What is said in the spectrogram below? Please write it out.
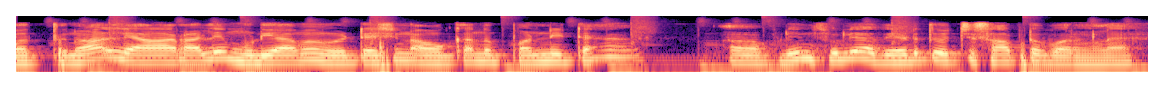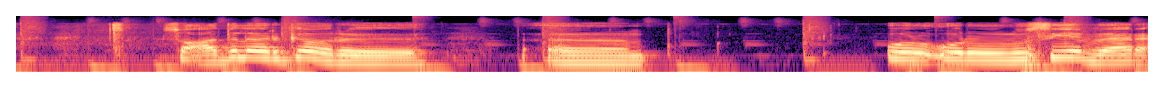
பத்து நாள் யாராலையும் முடியாமல் மெடிடேஷன் நான் உட்காந்து பண்ணிட்டேன் அப்படின்னு சொல்லி அதை எடுத்து வச்சு சாப்பிட்டு பாருங்களேன். ஸோ அதில் இருக்க ஒரு ஒரு ஒரு ருசியே வேறு.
